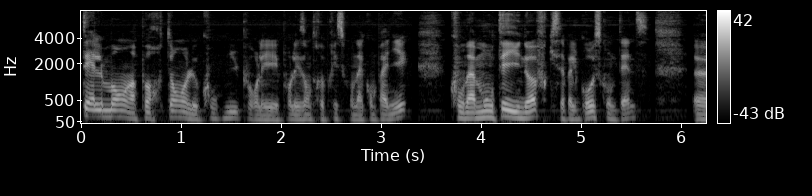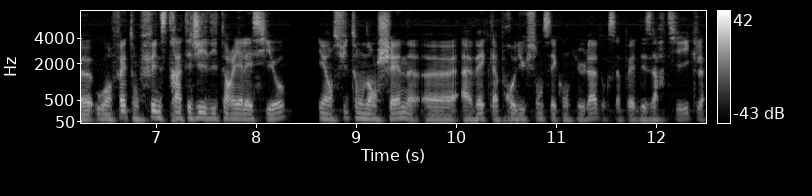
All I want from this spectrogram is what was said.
tellement important le contenu pour les, pour les entreprises qu'on accompagnait qu'on a monté une offre qui s'appelle Gross Content, euh, où en fait, on fait une stratégie éditoriale SEO. Et ensuite, on enchaîne euh, avec la production de ces contenus-là. Donc, ça peut être des articles,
